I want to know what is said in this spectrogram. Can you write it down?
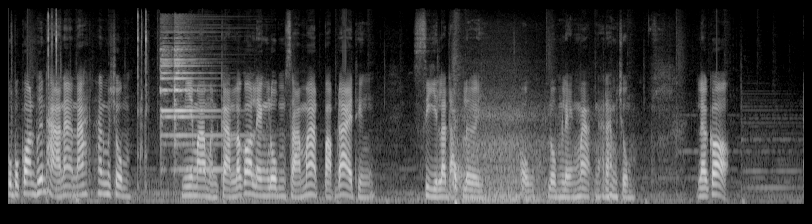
อุปกรณ์พื้นฐานนะนะท่านผู้ชมมีมาเหมือนกัน แล้วก็แรงลมสามารถปรับได้ถึง 4 ระดับเลยโอ้ลมแรงมากนะท่านผู้ชม แล้วก็ไอ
